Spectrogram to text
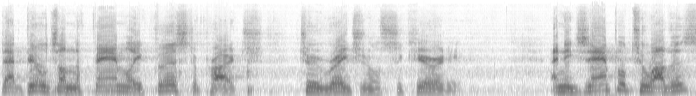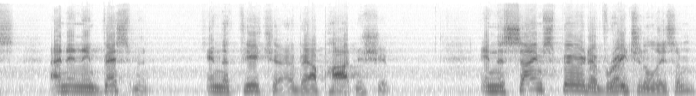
that builds on the family first approach to regional security an example to others, and an investment in the future of our partnership. In the same spirit of regionalism,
